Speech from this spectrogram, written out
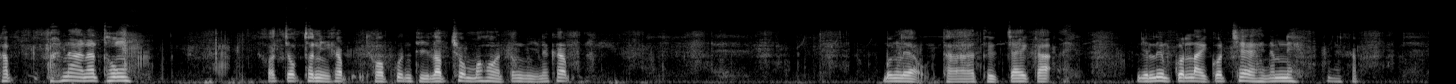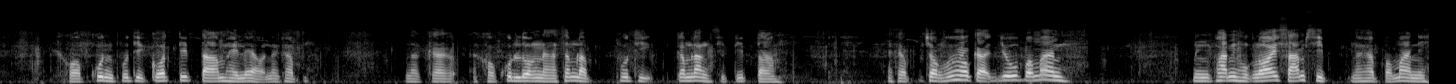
ครับ หน้านัดทงขอจบเท่านี้ครับ ขอบคุณที่รับชมมหอดตรงนี้นะครับ เบิ่งแล้ว ถ้าถึกใจกะ อย่าลืมกดไลค์กดแชร์ให้น้ำเนี่ยนะครับ ขอบคุณผู้ที่กดติดตามให้แล้วนะครับ แล้วก็ขอบคุณลวงหนาสำหรับผู้ที่กำลังสิติดตามนะครับช่องของเราก็อยู่ประมาณ 1,630 นะครับ ประมาณนี้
